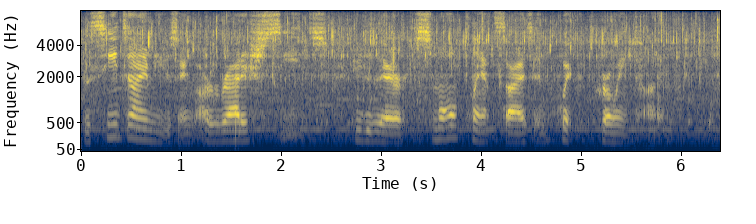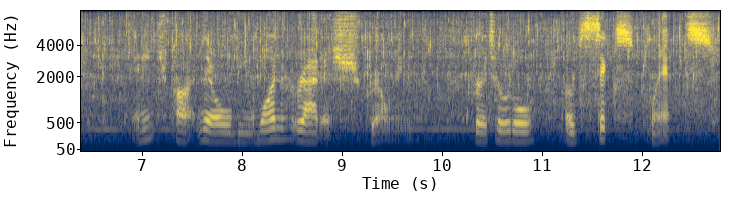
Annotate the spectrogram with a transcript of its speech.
The seeds I am using are radish seeds due to their small plant size and quick growing time. In each pot there will be one radish growing, for a total of six plants.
